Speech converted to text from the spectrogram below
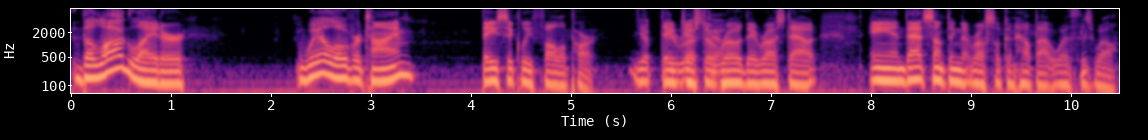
the log lighter will, over time, basically fall apart. Yep. They, rust just out. erode, they rust out. And that's something that Russell can help out with as well.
